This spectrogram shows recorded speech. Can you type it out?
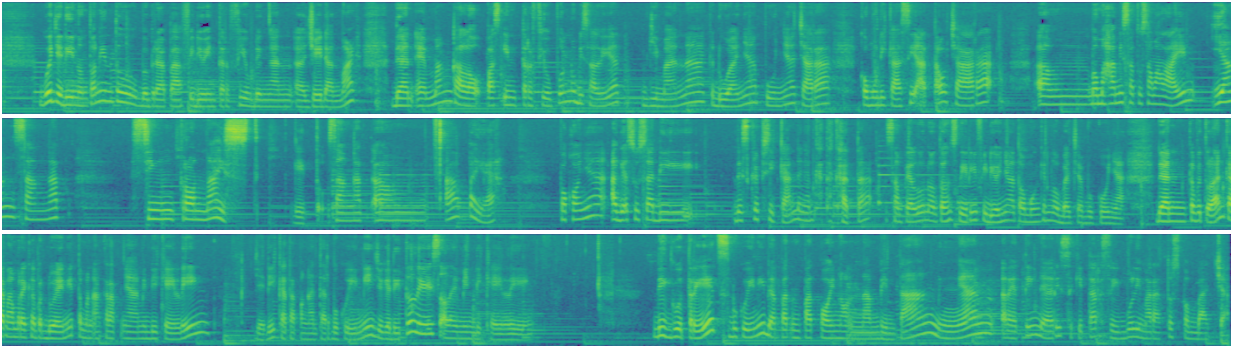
gue jadi nontonin tuh beberapa video interview dengan uh, Jay dan Mark. Dan emang kalau pas interview pun lo bisa lihat gimana keduanya punya cara komunikasi atau cara um, memahami satu sama lain yang sangat synchronized gitu. Sangat um, apa ya? Pokoknya agak susah di deskripsikan dengan kata-kata sampai lu nonton sendiri videonya atau mungkin lo baca bukunya. Dan kebetulan karena mereka berdua ini teman akrabnya Mindy Kaling jadi kata pengantar buku ini juga ditulis oleh Mindy Kaling. Di Goodreads, buku ini dapat 4.06 bintang dengan rating dari sekitar 1.500 pembaca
